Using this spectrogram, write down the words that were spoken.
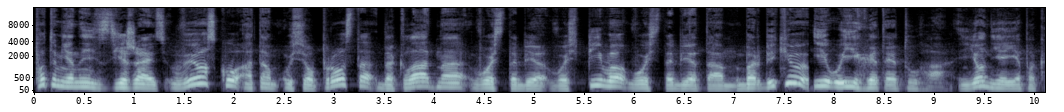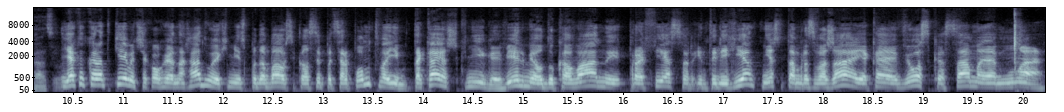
потым яны з'язджаюць у вёску а там усё просто дакладна. Вось табе вось піва вось табе там барбекю і у іх гэтая туга. Ён яе паказвае. Як і караткевич якога каго я нагадваю які мне спадабаўся класы па цярпом тваім такая ж кніга вельмі адукаваны прафесор інтэлігент нешта там разважае якая вёска самая муа.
